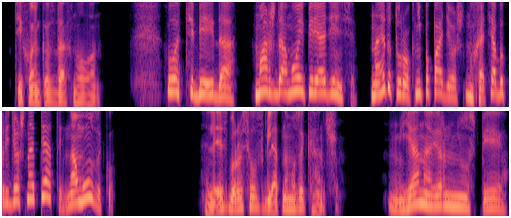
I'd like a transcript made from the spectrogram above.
— тихонько вздохнул он. «Вот тебе и да. Марш домой и переоденься. На этот урок не попадешь, ну хотя бы придешь на пятый, на музыку». Лесь бросил взгляд на музыкантшу. «Я, наверное, не успею».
